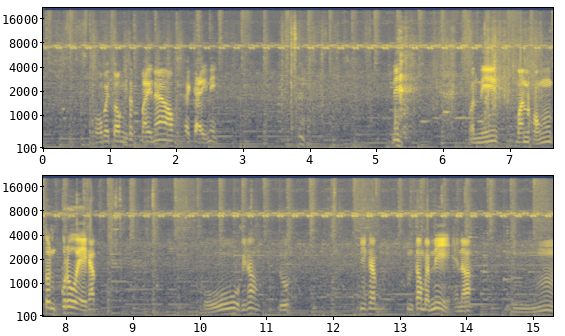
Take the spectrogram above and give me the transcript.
ๆขอใบตองอีกสักใบนะเอาไข่ไก่นี่ นี่ วันนี้วันของต้นกล้วยครับโอ้พี่น้องดู นี่ครับ มันต้องแบบนี้เห็นเนาะอืม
